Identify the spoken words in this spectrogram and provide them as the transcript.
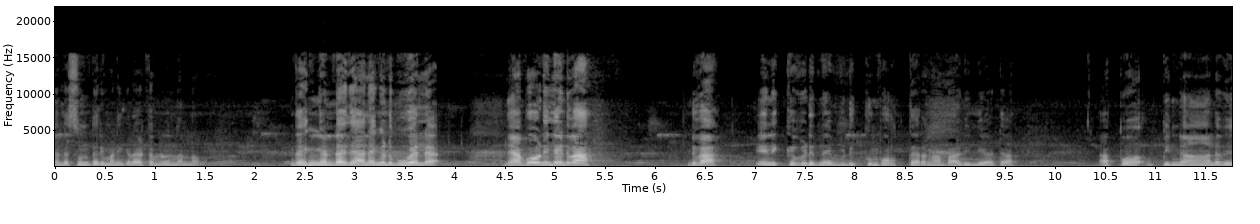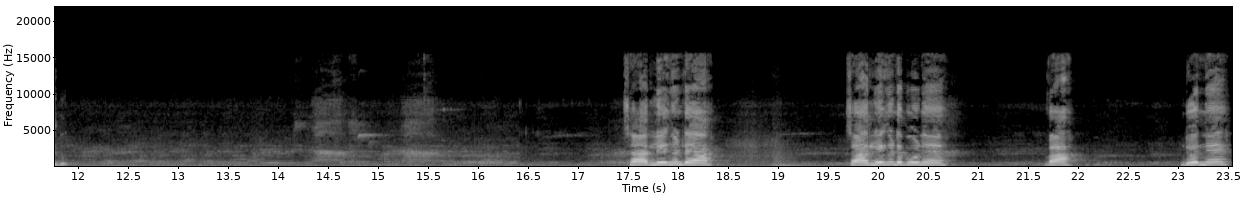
നല്ല സുന്ദരി മണികളായിട്ട് മൂന്നെണ്ണം. ഇതെങ്ങണ്ട ഞാൻ എങ്ങോട്ട് പോവല്ല. ഞാൻ പോണില്ല ഇണ്ട് വാ. ഇണ്ട് വാ. എനിക്ക് ഇവിടുന്ന് എവിടേക്കും പുറത്തിറങ്ങാൻ പാടില്ല കേട്ടാ. അപ്പോൾ പിന്നാലെ വരും. ചാർലി എങ്ങണ്ടാ ചാർലി എങ്ങണ്ട പോണേ? വാ. ഇണ്ട്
